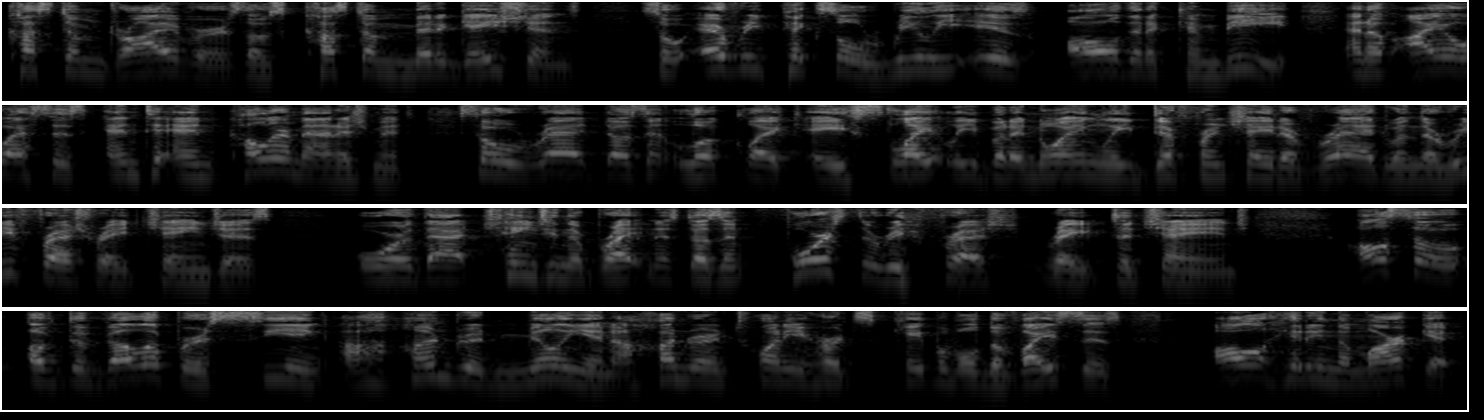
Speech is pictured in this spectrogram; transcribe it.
custom drivers, those custom mitigations. So every pixel really is all that it can be. And of iOS's end to end color management. So red doesn't look like a slightly but annoyingly different shade of red when the refresh rate changes, or that changing the brightness doesn't force the refresh rate to change. Also, of developers seeing 100 million 120 hertz capable devices all hitting the market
